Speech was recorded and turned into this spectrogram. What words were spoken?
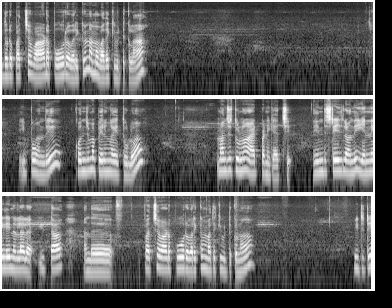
இதோட பச்சை வாடை போகிற வரைக்கும் நம்ம வதக்கி விட்டுக்கலாம். இப்போ வந்து கொஞ்சமாக பெருங்காயத்தூளும் மஞ்சத்தூளும் ஆட் பண்ணிக்காச்சு. இந்த ஸ்டேஜில் வந்து எண்ணெயிலே நல்லா லைட்டாக அந்த பச்சை வாடை போகிற வரைக்கும் வதக்கி விட்டுக்கணும். விட்டுட்டு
